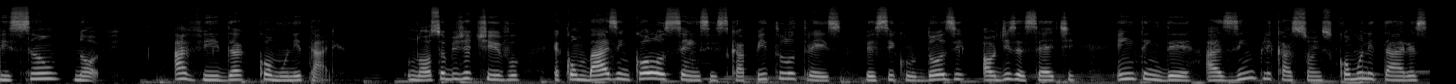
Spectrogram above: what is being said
Lição 9: A vida comunitária. O nosso objetivo é com base em Colossenses capítulo 3, versículo 12 ao 17, entender as implicações comunitárias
